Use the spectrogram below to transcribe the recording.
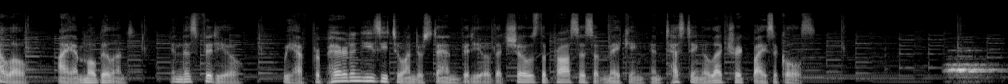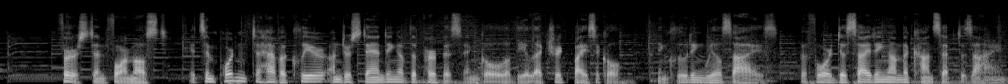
Hello, I am Mobilant. In this video, we have prepared an easy to understand video that shows the process of making and testing electric bicycles. First and foremost, it's important to have a clear understanding of the purpose and goal of the electric bicycle, including wheel size, before deciding on the concept design.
